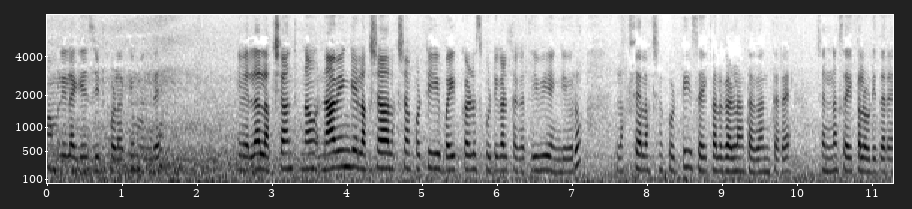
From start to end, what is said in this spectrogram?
ಮಾಮೂಲಿ ಲಗೇಜ್ ಇಟ್ಕೊಳ್ಳೋಕ್ಕೆ ಮುಂದೆ. ಇವೆಲ್ಲ ಲಕ್ಷಾಂತ ನಾವು ನಾವು ಹೆಂಗೆ ಲಕ್ಷ ಲಕ್ಷ ಕೊಟ್ಟು ಬೈಕ್ಗಳು, ಸ್ಕೂಟಿಗಳು ತಗೋತೀವಿ ಹೆಂಗೆ ಇವರು? ಲಕ್ಷ ಲಕ್ಷ ಕೊಟ್ಟು ಸೈಕಲ್ಗಳನ್ನ ತಗೊತಾರೆ. ಚೆನ್ನಾಗಿ ಸೈಕಲ್ ಹೊಡಿತಾರೆ,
